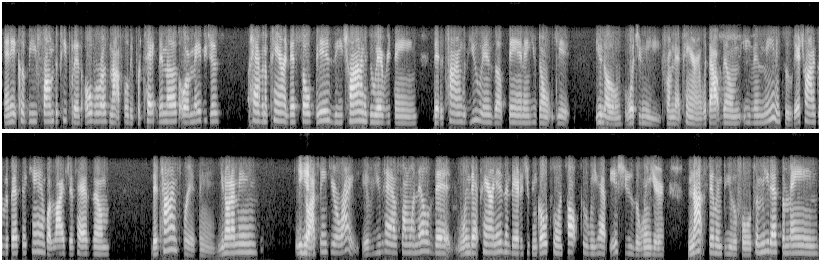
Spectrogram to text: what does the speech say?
and it could be from the people that's over us not fully protecting us or maybe just having a parent that's so busy trying to do everything that the time with you ends up thin and you don't get you know what you need from that parent without them even meaning to they're trying to do the best they can but life just has them their time spread thin you know what i mean yes. so i think you're right if you have someone else that when that parent isn't there that you can go to and talk to when you have issues or when you're not feeling beautiful to me that's the main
